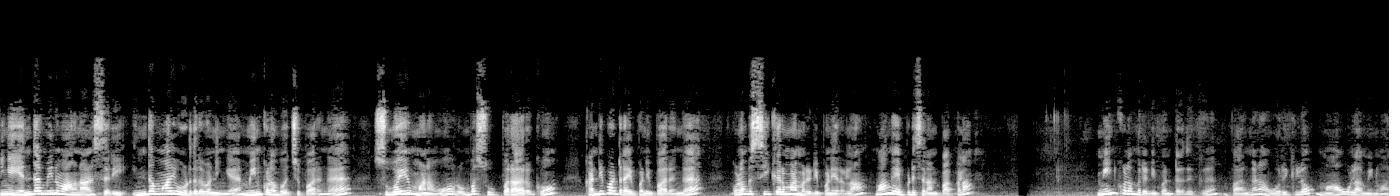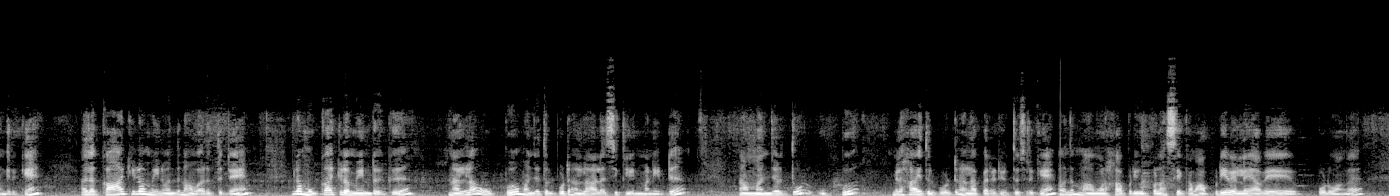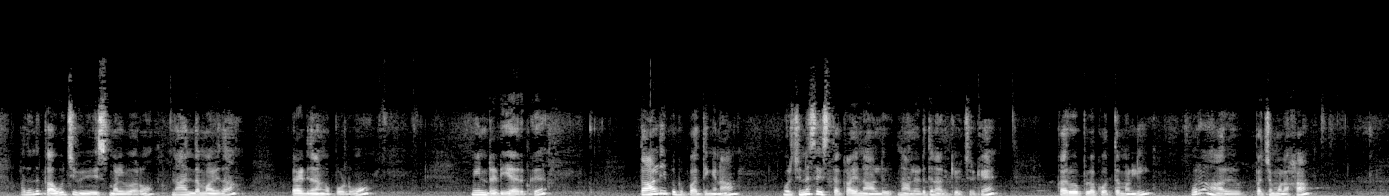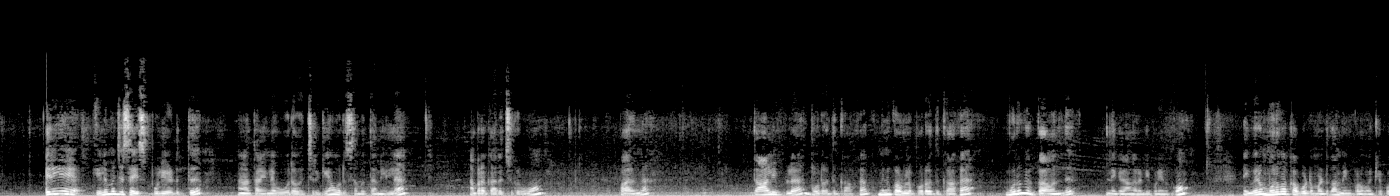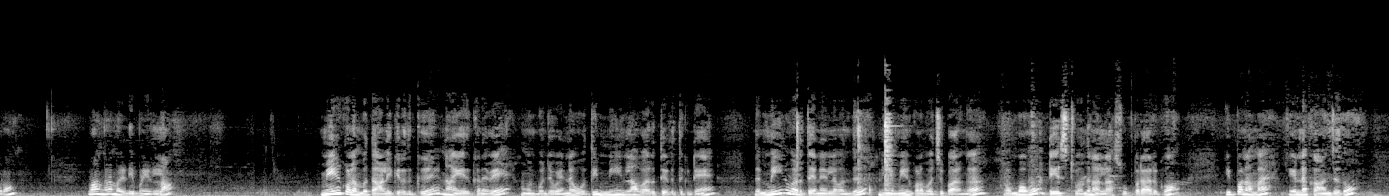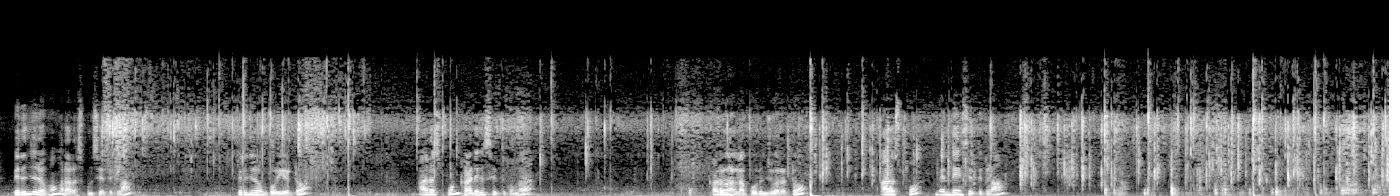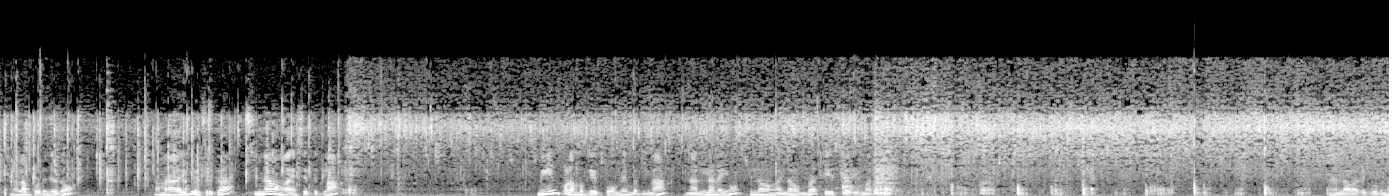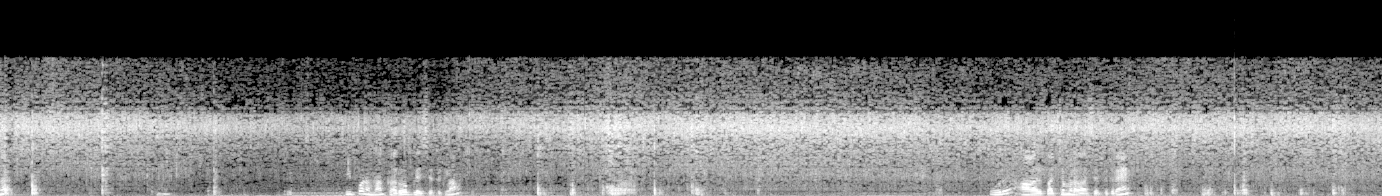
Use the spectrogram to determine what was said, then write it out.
நீங்க எந்த மீன் வாங்கினாலும் சரி இந்த மாதிரி ஒரு தடவை நீங்க மீன் குழம்பு வச்சு பாருங்க. சுவையும் மனமும் ரொம்ப சூப்பரா இருக்கும். கண்டிப்பா ட்ரை பண்ணி பாருங்க. குழம்பு சீக்கிரமா நம்ம ரெடி பண்ணிடலாம் வாங்க எப்படி செய்யலாம்னு பார்க்கலாம். மீன் குழம்பு ரெடி பண்ணுறதுக்கு பாருங்க நான் ஒரு கிலோ மாவுலா மீன் வாங்கியிருக்கேன். அதில் கால் கிலோ மீன் வந்து நான் வறுத்துட்டேன். இல்லை முக்கால் கிலோ மீன் இருக்குது நல்லா உப்பு மஞ்சள் போட்டு நல்லா அலசி க்ளீன் பண்ணிவிட்டு நான் மஞ்சள் தூள் உப்பு மிளகாய் தூள் போட்டு நல்லா பெரட்டி எடுத்து வச்சுருக்கேன். வந்து மிளகா அப்படியே உப்பெல்லாம் சேர்க்காம அப்படியே வெள்ளையாகவே போடுவாங்க. அது வந்து கவுச்சி ஸ்மெல் வரும். நான் இந்த மாதிரி தான் ரெடி தான் நாங்கள் போடுவோம். மீன் ரெடியாக இருக்குது தாளிப்புக்கு பார்த்தீங்கன்னா ஒரு சின்ன சைஸ் தக்காளி நாலு நாலு எடுத்து நறுக்கி வச்சுருக்கேன். கருவேப்பிலை கொத்தமல்லி ஒரு ஆறு பச்சை மிளகா. பெரிய எலுமிச்சை சைஸ் புளி எடுத்து நான் தண்ணியில் ஊற வச்சுருக்கேன். ஒரு செம்பு தண்ணியில். அப்புறம் கரைச்சிக்கிடுவோம். பாருங்கள் தாளிப்பில் போடுறதுக்காக மீன் குழம்புல போடுறதுக்காக முருங்கைக்காய் வந்து இன்றைக்கி நாங்கள் ரெடி பண்ணியிருக்கோம். இன்றைக்கி வெறும் முருங்கைக்காய் போட்டு மட்டும் தான் மீன் குழம்பு வைக்க போகிறோம் வாங்க நம்ம ரெடி பண்ணிடலாம். மீன் குழம்பு தாளிக்கிறதுக்கு நான் ஏற்கனவே உங்களுக்கு கொஞ்சம் எண்ணெய் ஊற்றி மீன்லாம் வறுத்து எடுத்துக்கிட்டேன். இந்த மீன் வறுத்த எண்ணெயில் வந்து நீங்கள் மீன் குழம்பு வச்சு பாருங்கள் ரொம்பவும் டேஸ்ட் வந்து நல்லா சூப்பராக இருக்கும். இப்போ நம்ம எண்ணெய் காஞ்சதும் பெருஞ்சீரகம் ஒரு அரை ஸ்பூன் சேர்த்துக்கலாம். பெருஞ்சீரகம் பொரியட்டும். அரை ஸ்பூன் கடுகு சேர்த்துக்கோங்க. கடுகு நல்லா பொரிஞ்சு வரட்டும். அரை ஸ்பூன் வெந்தயம் சேர்த்துக்கலாம். நல்லா பொரிஞ்சதும் நம்ம நறுக்கி வச்சுருக்க சின்ன வெங்காயம் சேர்த்துக்கலாம். மீன் குழம்புக்கு எப்போவுமே பார்த்தீங்கன்னா நல்லெண்ணையும் சின்ன வெங்காயம் தான் ரொம்ப டேஸ்ட் அதிகமாக இருக்கும். நல்லா வதக்கி விடுங்க. இப்போ நம்ம கருவேப்பிலை சேர்த்துக்கலாம். ஒரு ஆறு பச்சை மிளகாய் சேர்த்துக்கிறேன்.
